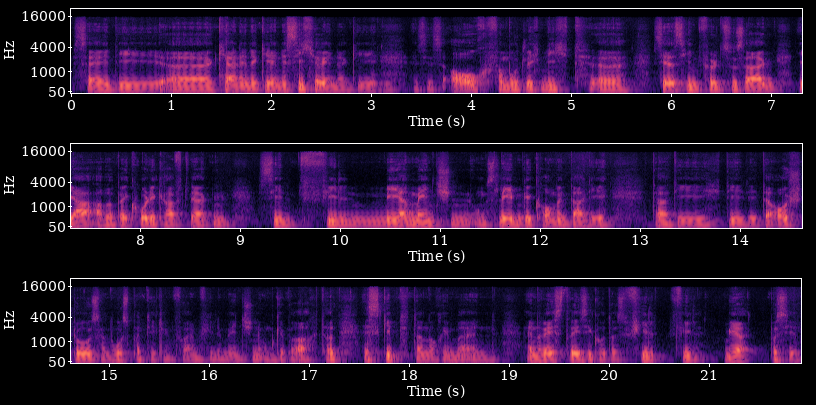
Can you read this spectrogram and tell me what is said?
sei die äh, Kernenergie eine sichere Energie. Es ist auch vermutlich nicht äh, sehr sinnvoll zu sagen, ja, aber bei Kohlekraftwerken sind viel mehr Menschen ums Leben gekommen, da die da die, die, die, der Ausstoß an Rußpartikeln vor allem viele Menschen umgebracht hat. Es gibt dann noch immer ein, ein Restrisiko, dass viel, viel mehr passiert.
